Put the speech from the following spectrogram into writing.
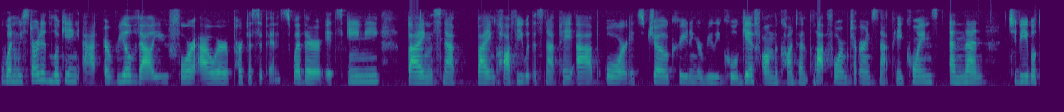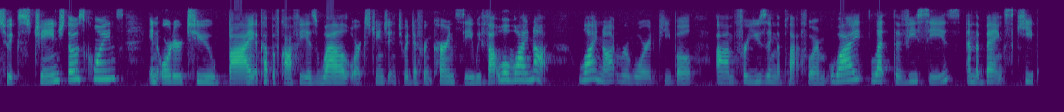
when we started looking at a real value for our participants, whether it's Amy buying the Snap buying coffee with the Snapay app, or it's Joe creating a really cool GIF on the content platform to earn Snapay coins, and then to be able to exchange those coins in order to buy a cup of coffee as well or exchange it into a different currency, we thought, well, why not? Why not reward people um, for using the platform, why let the VCs and the banks keep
